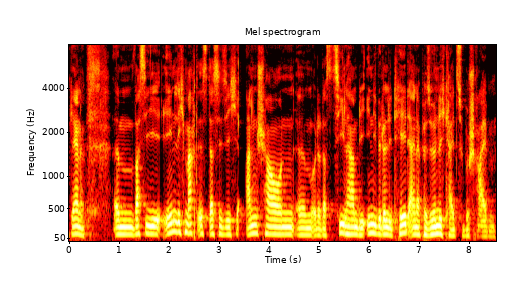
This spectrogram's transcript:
gerne. Ähm, was sie ähnlich macht, ist, dass sie sich anschauen ähm, oder das Ziel haben, die Individualität einer Persönlichkeit zu beschreiben.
